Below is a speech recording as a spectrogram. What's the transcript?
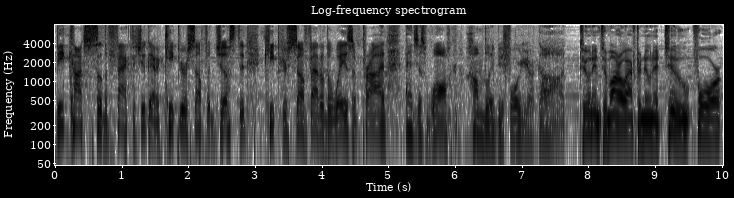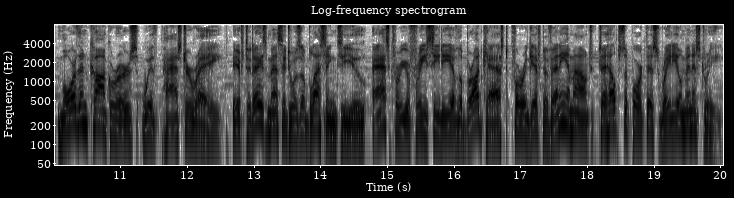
Be conscious of the fact that you got to keep yourself adjusted, keep yourself out of the ways of pride, and just walk humbly before your God. Tune in tomorrow afternoon at 2 for More Than Conquerors with Pastor Ray. If today's message was a blessing to you, ask for your free CD of the broadcast for a gift of any amount to help support this radio ministry.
